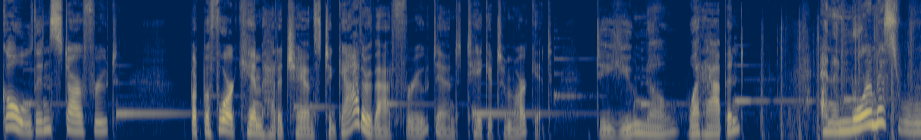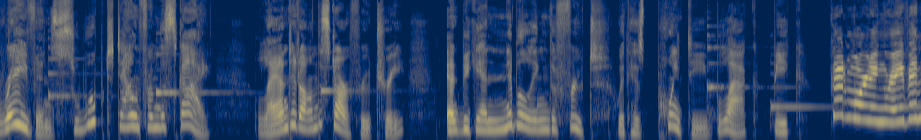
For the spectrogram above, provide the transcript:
golden starfruit. But before Kim had a chance to gather that fruit and take it to market, do you know what happened? An enormous raven swooped down from the sky, landed on the starfruit tree, and began nibbling the fruit with his pointy black beak. Good morning, Raven.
